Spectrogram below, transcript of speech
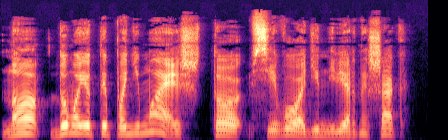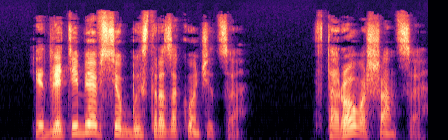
но, думаю, ты понимаешь, что всего один неверный шаг, и для тебя все быстро закончится. Второго шанса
